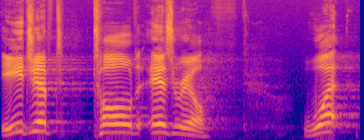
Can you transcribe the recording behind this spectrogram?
Egypt told Israel, What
